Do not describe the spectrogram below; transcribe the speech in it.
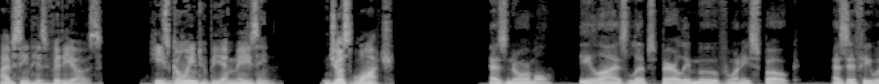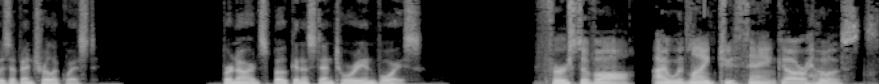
I've seen his videos. He's going to be amazing. Just watch. As normal, Eli's lips barely moved when he spoke, as if he was a ventriloquist. Bernard spoke in a stentorian voice. First of all, I would like to thank our hosts,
